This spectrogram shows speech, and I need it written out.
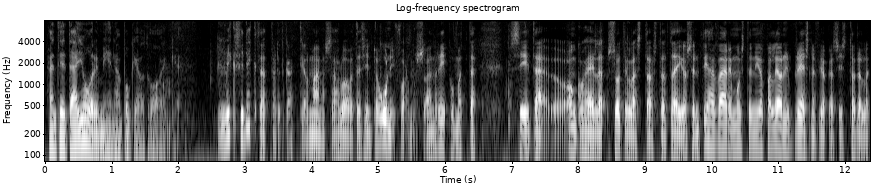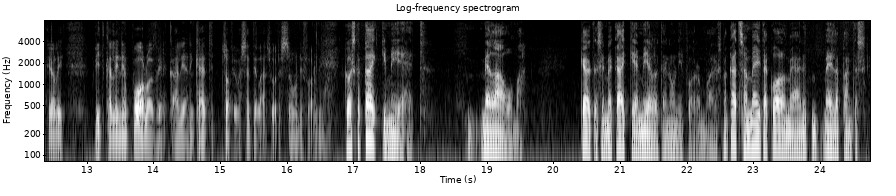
Hän tietää juuri, mihin hän pukeutuu oikein. Miksi diktaattorit kaikkialla maailmassa haluavat esiintyä uniformussaan, riippumatta siitä, onko heillä sotilastausta tai jos se nyt ihan väärin muista, niin jopa Leonid Brezhnev, joka siis todellakin oli pitkän linjan puoluevirkailija, niin käytti sopivassa tilaisuudessa uniformua. Koska kaikki miehet, me lauma, käytäisimme kaikkien mieluiten uniformua. Jos mä katson meitä kolmea ja nyt meillä pantaisiin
